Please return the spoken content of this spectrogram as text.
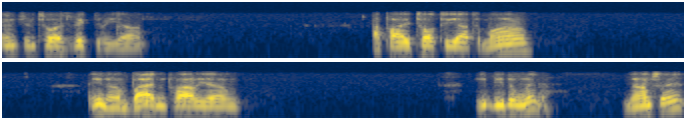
inching towards victory, y'all. I'll probably talk to y'all tomorrow. You know, Biden probably um he'd be the winner. You know what I'm saying?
